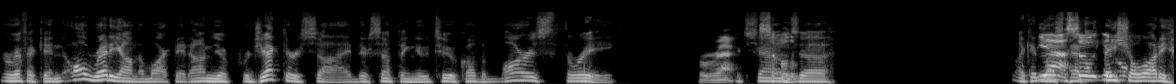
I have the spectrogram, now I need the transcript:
Terrific. And already on the market on your projector side, there's something new too called the Mars 3. Correct. Which sounds so the, uh, like it yeah, must have so spatial know, audio.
